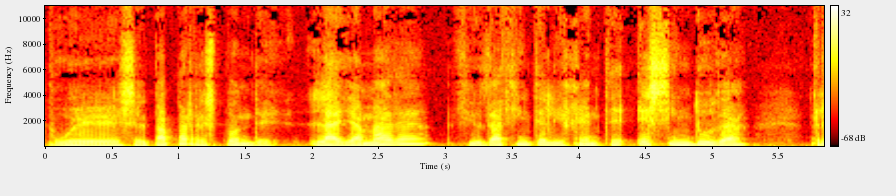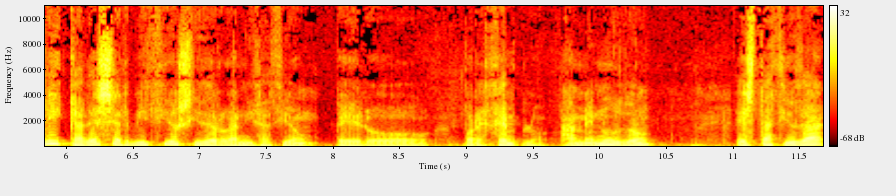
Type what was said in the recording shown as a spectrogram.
Pues el Papa responde, la llamada ciudad inteligente es sin duda rica de servicios y de organización, pero, por ejemplo, a menudo esta ciudad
